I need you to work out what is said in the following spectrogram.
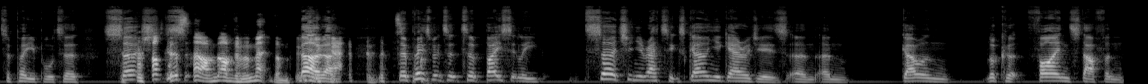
to people to search. I was gonna say, I've, never met them. No, no. They're appealing to, to, basically search in your attics, go in your garages, and and go and look at find stuff, and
